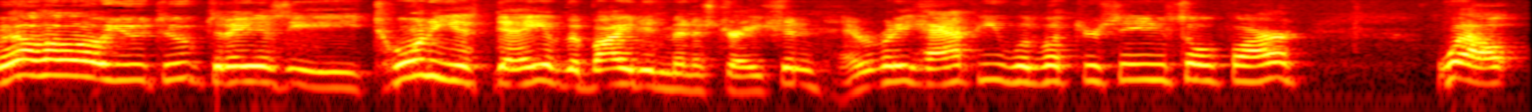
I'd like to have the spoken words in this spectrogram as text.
Well, hello YouTube. Today is the 20th day of the Biden administration. Everybody happy with what you're seeing so far? Well,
